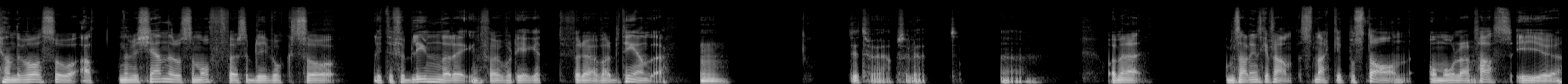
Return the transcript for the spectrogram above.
Kan det vara så att när vi känner oss som offer så blir vi också lite förblindade inför vårt eget förövarbeteende? Mm. Det tror jag absolut. Um, och jag menar, om sanningen ska fram, snacket på stan om Ola Pass är ju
